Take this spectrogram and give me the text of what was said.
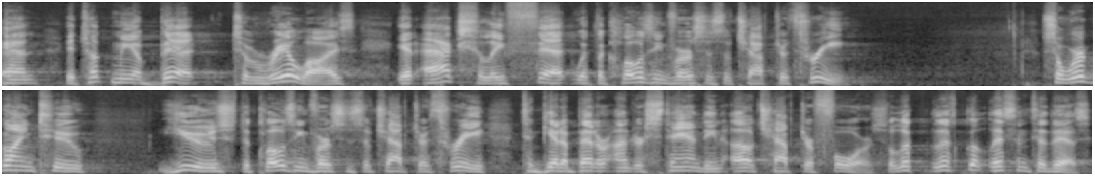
And it took me a bit to realize it actually fit with the closing verses of chapter 3. So we're going to use the closing verses of chapter 3 to get a better understanding of chapter 4. So look, let's go, listen to this.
